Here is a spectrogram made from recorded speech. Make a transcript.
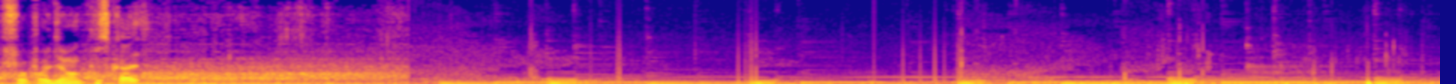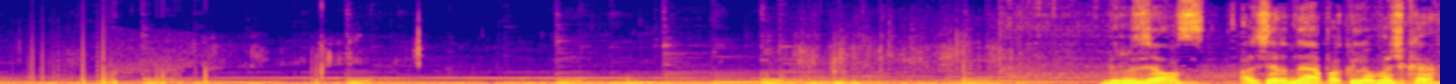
Что, пойдем отпускать? Друзья, у нас очередная поклевочка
